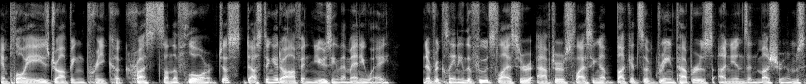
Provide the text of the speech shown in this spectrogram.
Employees dropping pre cooked crusts on the floor, just dusting it off and using them anyway. Never cleaning the food slicer after slicing up buckets of green peppers, onions, and mushrooms.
